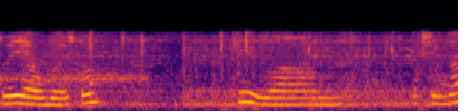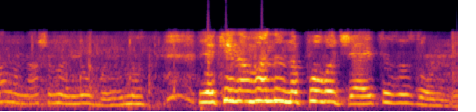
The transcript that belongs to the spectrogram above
своє вбивство. І ладно. Як завжди, ми нашими любими, які на мене не виходить за зомбі.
